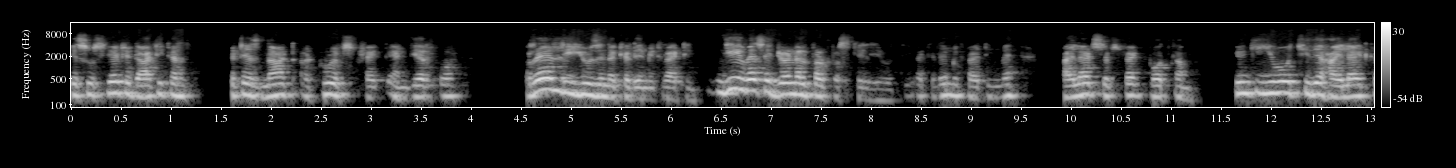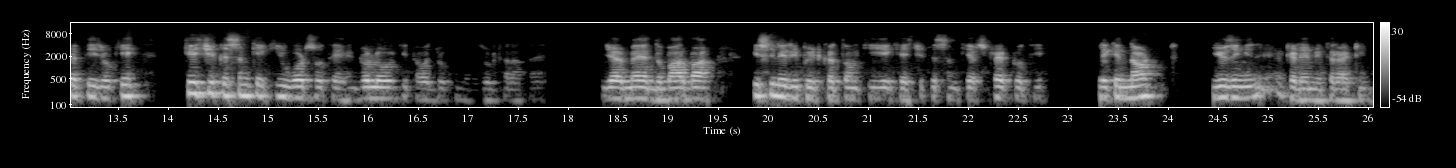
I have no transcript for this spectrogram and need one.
associated article, it is not a true abstract and therefore rarely used in academic writing. ये वैसे journal purpose के लिए होती है academic writing में highlights abstract बहुत कम, क्योंकि ये वो चीज़ें highlight करती है जो कि कैची किस्म के keywords होते हैं, जो लोगों की तवज्जो को मबजूल कराता है। जब मैं दोबार बार इसीलिए रिपीट करता हूँ कि ये कैची किस्म की abstract होती है, लेकिन not using in academic writing.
